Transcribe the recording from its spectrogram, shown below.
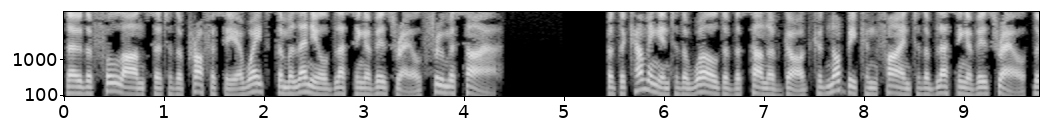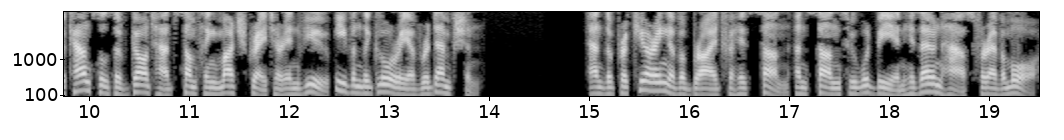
though the full answer to the prophecy awaits the millennial blessing of Israel through Messiah. But the coming into the world of the Son of God could not be confined to the blessing of Israel, the counsels of God had something much greater in view, even the glory of redemption. And the procuring of a bride for his son, and sons who would be in his own house forevermore.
